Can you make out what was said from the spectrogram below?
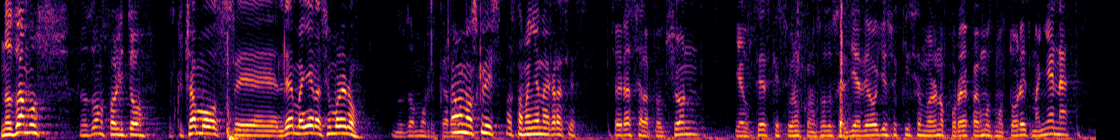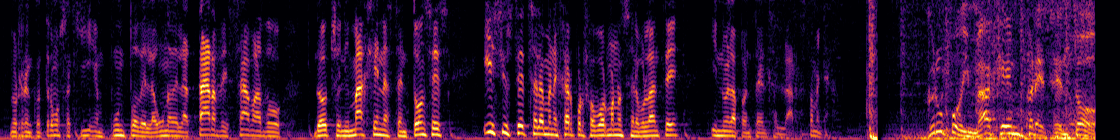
Nos vamos, nos vamos, Pablito. Escuchamos eh, el día de mañana, señor Moreno. Nos vamos, Ricardo. Vámonos, Chris. Hasta mañana. Gracias. Muchas gracias a la producción y a ustedes que estuvieron con nosotros el día de hoy. Yo soy Cristian Moreno, por hoy apagamos motores. Mañana nos reencontramos aquí en punto de la una de la tarde, sábado de 8 en imagen. Hasta entonces, y si usted sale a manejar, por favor, manos en el volante y no en la pantalla del celular. Hasta mañana. Grupo Imagen presentó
